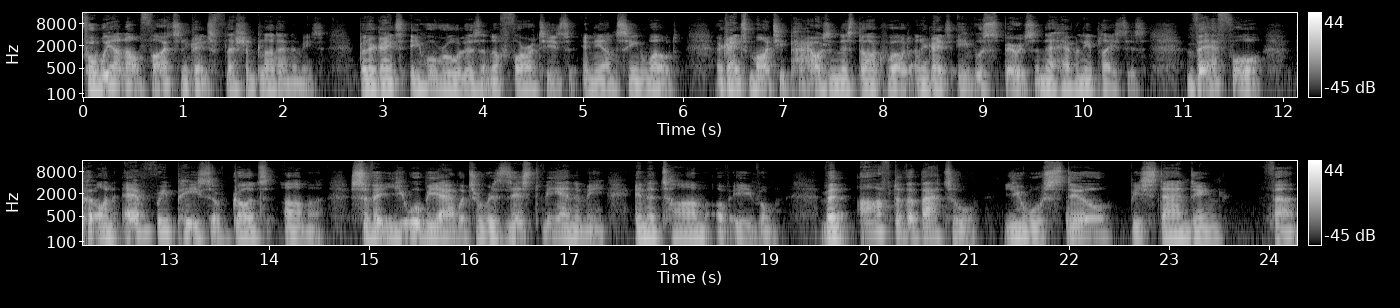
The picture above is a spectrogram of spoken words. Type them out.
For we are not fighting against flesh and blood enemies, but against evil rulers and authorities in the unseen world, against mighty powers in this dark world, and against evil spirits in the heavenly places. Therefore, put on every piece of God's armour, so that you will be able to resist the enemy in the time of evil. Then, after the battle, you will still be standing firm.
